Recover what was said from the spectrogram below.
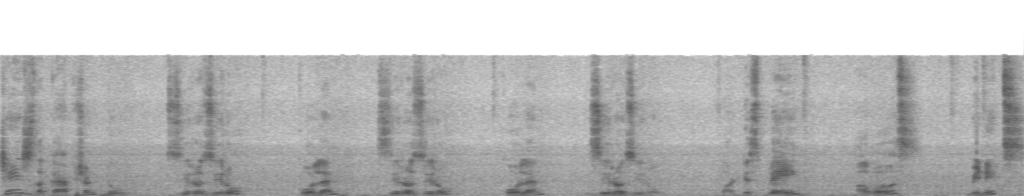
Change the caption to 00 colon 00 colon 00 for displaying hours, minutes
